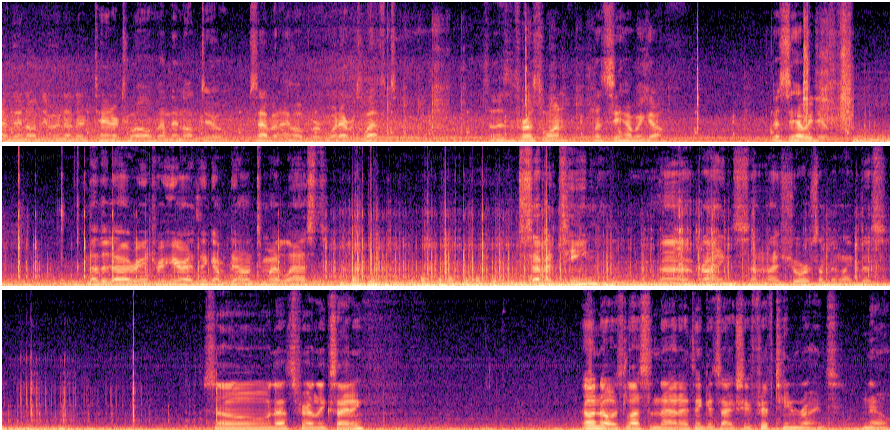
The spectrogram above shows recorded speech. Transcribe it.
And then I'll do another 10 or 12, and then I'll do 7, I hope, or whatever's left. So this is the first one. Let's see how we go. Let's see how we do. Another diary entry here. I think I'm down to my last 17 uh. I'm not sure, something like this. So that's fairly exciting. Oh no, it's less than that. I think it's actually 15 rides now.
